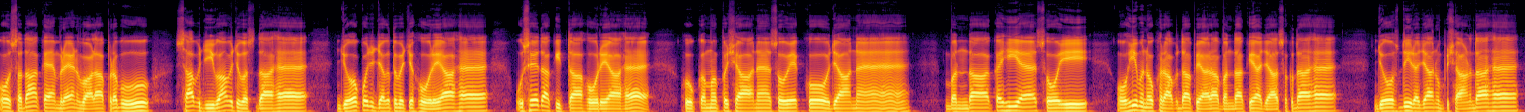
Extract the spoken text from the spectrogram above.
ਉਹ ਸਦਾ ਕਾਇਮ ਰਹਿਣ ਵਾਲਾ ਪ੍ਰਭੂ, ਸਭ ਜੀਵਾਂ ਵਿੱਚ ਵਸਦਾ ਹੈ। ਜੋ ਕੁਝ ਜਗਤ ਵਿੱਚ ਹੋ ਰਿਹਾ ਹੈ, ਉਸੇ ਦਾ ਕੀਤਾ ਹੋ ਰਿਹਾ ਹੈ। ਹੁਕਮ ਪਛਾਨੈ ਸੋ ਏਕੋ ਜਾਣੈ, ਬੰਦਾ ਕਹੀਐ ਸੋਈ। ਉਹੀ ਮਨੁੱਖ ਰੱਬ ਦਾ ਪਿਆਰਾ ਬੰਦਾ ਕਿਹਾ ਜਾ ਸਕਦਾ ਹੈ, ਜੋ ਉਸ ਦੀ ਰਜਾ ਨੂੰ ਪਛਾਣਦਾ ਹੈ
